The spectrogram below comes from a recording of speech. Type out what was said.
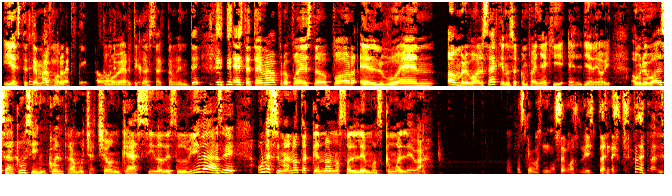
Y este tema Como vértigo. como vértigo, exactamente. Este tema propuesto por el buen Hombre Bolsa que nos acompaña aquí el día de hoy. Hombre Bolsa, ¿cómo se encuentra muchachón? ¿Qué ha sido de su vida? Hace una semanota que no nos solemos. ¿Cómo le va? Los que más nos hemos visto en esta semana.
